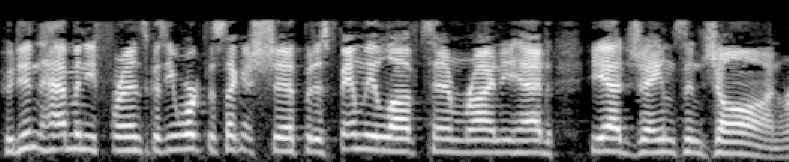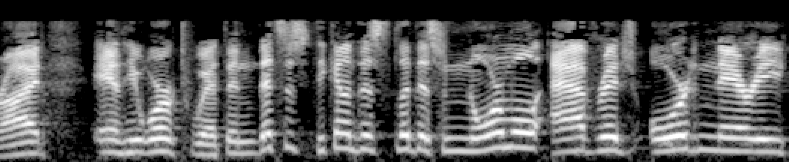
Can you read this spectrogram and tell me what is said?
who didn't have many friends because he worked the second shift, but his family loved him, right? And he had, he had James and John, right? And he worked with. And that's just, he kind of just lived this normal, average, ordinary,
